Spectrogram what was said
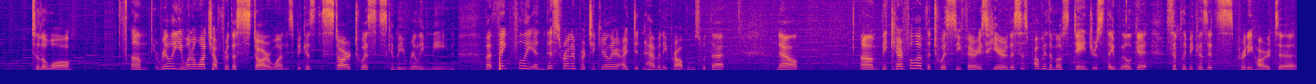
to the wall. Um, really, you want to watch out for the star ones because the star twists can be really mean. But thankfully, in this run in particular, I didn't have any problems with that. Now, um, be careful of the twisty fairies here. This is probably the most dangerous they will get, simply because it's pretty hard to...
